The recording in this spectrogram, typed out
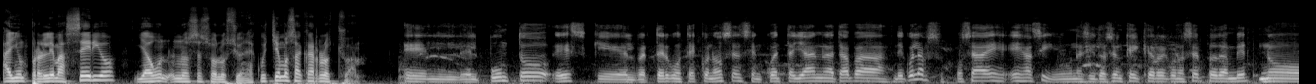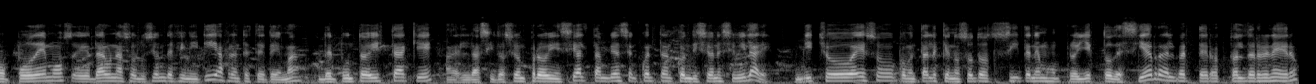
hay un problema serio y aún no se soluciona. Escuchemos a Carlos Chuam. El, punto es que el vertedero, como ustedes conocen, se encuentra ya en una etapa de colapso. O sea, es, así, es una situación que hay que reconocer, pero también no podemos eh, dar una solución definitiva frente a este tema, del punto de vista que la situación provincial también se encuentra en condiciones similares. Dicho eso, comentarles que nosotros sí tenemos un proyecto de cierre del vertedero actual de Renegro,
